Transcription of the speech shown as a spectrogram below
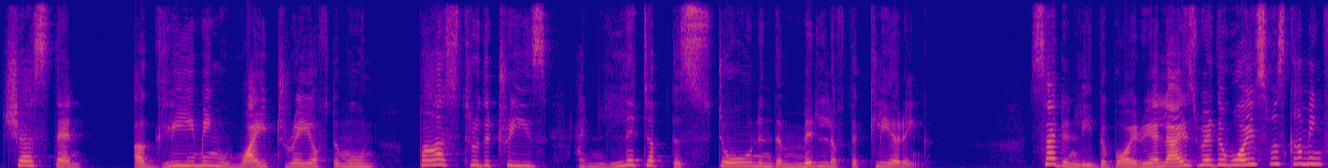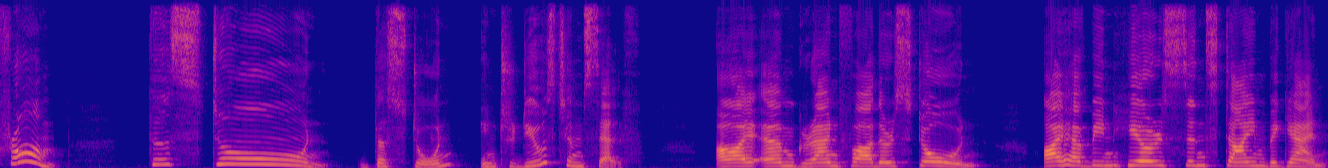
Just then, a gleaming white ray of the moon passed through the trees and lit up the stone in the middle of the clearing. Suddenly, the boy realized where the voice was coming from. The stone! The stone introduced himself. I am Grandfather Stone. I have been here since time began,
